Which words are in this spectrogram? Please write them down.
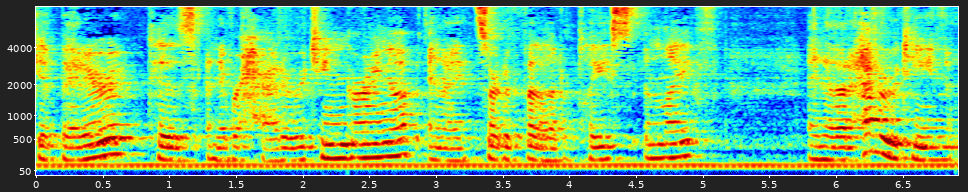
get better because I never had a routine growing up and I sort of fell out of place in life. And know that I have a routine,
